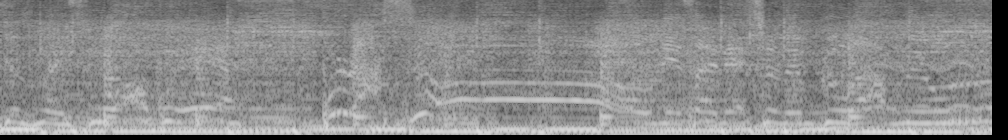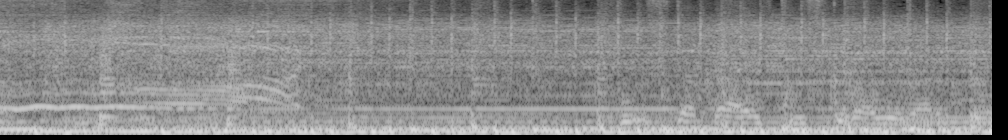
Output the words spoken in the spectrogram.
безудержной злобы Прошел незамеченным главный урок. Пустота и вкус крови во рту.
